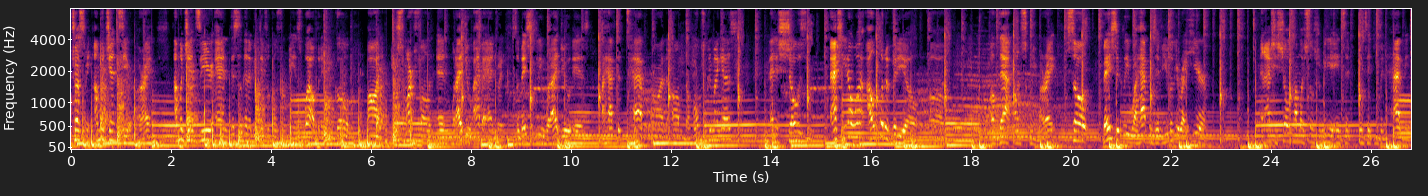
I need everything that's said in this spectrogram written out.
Trust me, I'm a Gen Zer, alright? I'm a Gen Zer, and this is gonna be difficult for me as well. But if you go on your smartphone, and what I do, I have an Android. So basically, what I do is I have to tap on um, the home screen, I guess, and it shows you. Actually, you know what? I'll put a video of, of that on screen, alright? So basically, what happens if you look at right here, and actually shows how much social media intake, intake you've been having.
